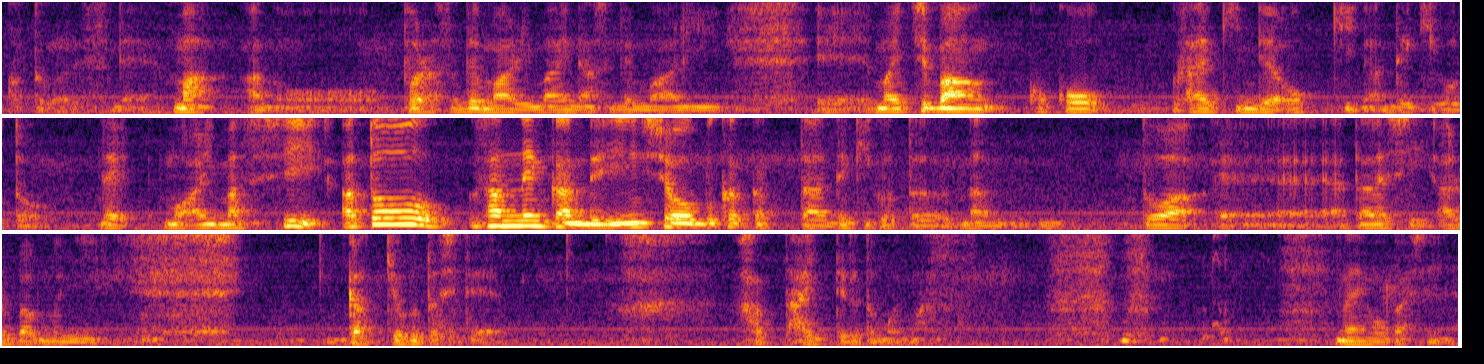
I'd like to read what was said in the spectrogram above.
ことがですね。まああのプラスでもありマイナスでもあり、えーまあ、一番ここ最近では大きな出来事でもありますしあと3年間で印象深かった出来事なんとは、えー新しいアルバムに楽曲としては入ってると思います。何がおかしいね。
